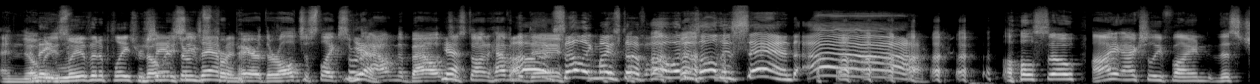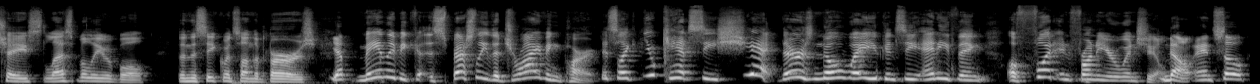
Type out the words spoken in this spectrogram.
And they nobody's- live in a place where Nobody sandstorms seems happen. prepared. They're all just like sort of Yeah. out and about, Yeah. just not having Oh, a day. I'm selling my stuff. Oh, what is all this sand? Ah! Also, I actually find this chase less believable than the sequence on the Burj. Yep. Mainly because, especially the driving part. It's like you can't see shit. There is no way you can see anything a foot in front of your windshield. No, and so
